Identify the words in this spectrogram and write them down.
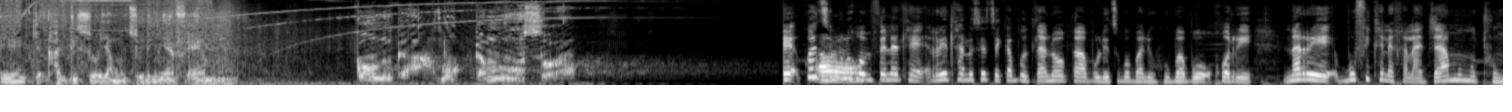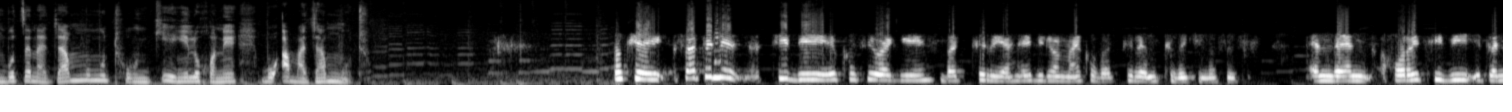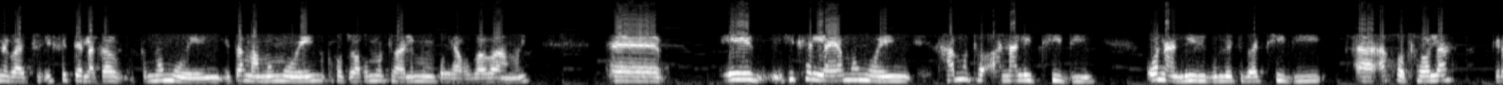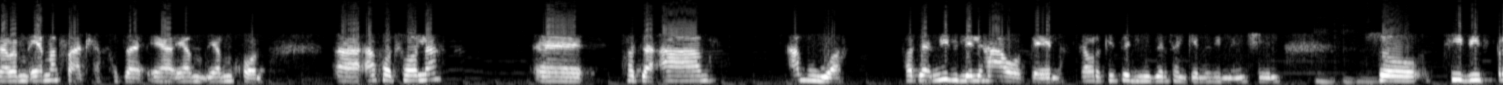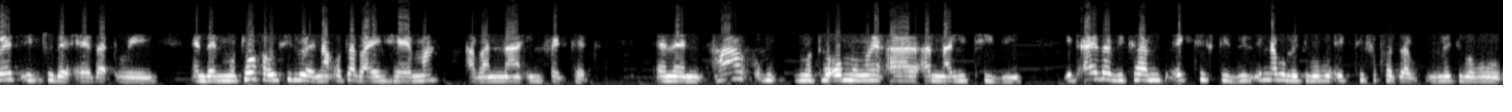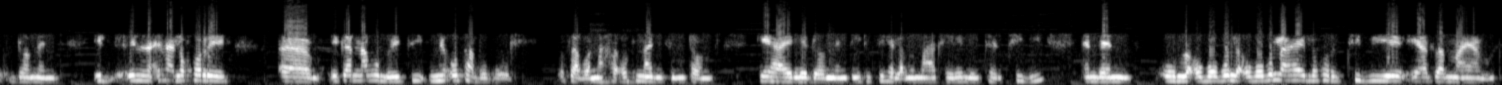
e ke kgatiso ya motsweding fm konka bokamoso. Eh, kwa tshimologong felatlhe re tlhalosetse ka botlalo ka bolwetse bo ba lehuba bo gore na re bo fitlhelegela jang mo mothong bo tsena jang mo mothong ke eng le gone bo ama jang motho? Okay, certainly TB e causiwa ke bacteria e bidiwang mycobacterium tuberculosis. And then gore TB e tsene batho e fetela ka mo moeng, e tsamaya mo moeng go tswa go motho a le mongwe go ya go ba bangwe. Eh e hitlhella ya mo moeng ha motho a na le TB o na le bolwetse ba TB a gotlhola ke ra ya mafatlha kgotsa ya mogolo a gotlhola eh kgotsa a bua kgotsa mme ebile le ha a opela ka gore ke tse dingwe tse re sa nke le di-mention so tb spreads into the air that way. And then motho o gaufi le wena o tla ba e hema a ba nna infected. And then ha motho o mongwe a nna le tb it either becomes active disease e nna bolwetse bo bo active kgotsa bolwetse bo bo dormant. E e na le gore um e ka nna bolwetse mme o sa bobole o sa bona o sena di-symptoms ke ha e le dormant e ditsegela mo maatlhe le latent and then o la- o bobola o bobola ha e le gore tb e ya tsamaya um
